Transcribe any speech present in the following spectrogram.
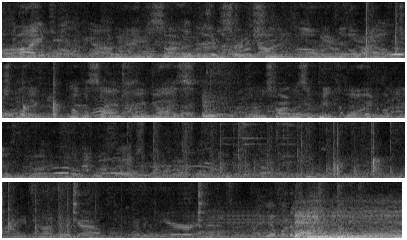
All right. Rachel, yeah. We're gonna get this started. We're at Distortion. Uh, we're gonna be opening up. Just play a couple songs for you guys. We're gonna be starting with some Pink Floyd. Hope you guys enjoy. It's not gonna go. We have a year and then it's a late. Yeah, what is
